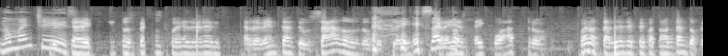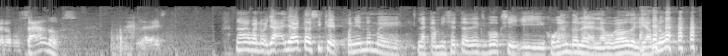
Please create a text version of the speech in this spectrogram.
no manches. De 500 pesos puedes ver en reventas de usados, los de Play Exacto. 3, Play 4. Bueno, tal vez de Play 4 no tanto, pero usados. La bestia. No, bueno, ya, ya ahorita sí que poniéndome la camiseta de Xbox y, y jugándole al abogado del diablo,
